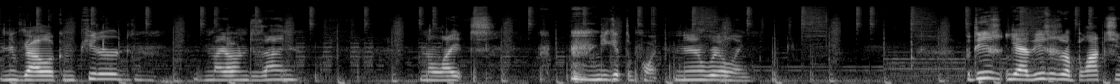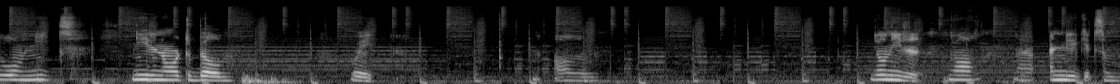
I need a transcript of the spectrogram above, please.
and you've got a little computer, my own design and the lights. you get the point. And then a railing. But these, yeah, these are the blocks you will need need in order to build. Wait. All of them. You'll need it. Well, I need to get some.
